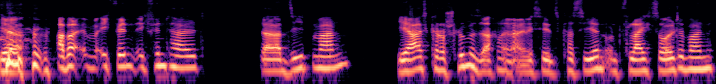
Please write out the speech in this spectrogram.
Ja, aber ich finde ich find halt, daran sieht man, ja, es kann auch schlimme Sachen in Anime-Szenen passieren und vielleicht sollte man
